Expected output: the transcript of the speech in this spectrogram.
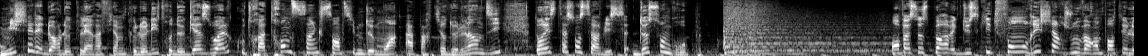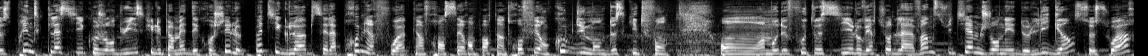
Michel-Édouard Leclerc affirme que le litre de gasoil coûtera 35 centimes de moins à partir de lundi dans les stations-service de son groupe. On passe au sport avec du ski de fond. Richard Joux va remporter le sprint classique aujourd'hui, ce qui lui permet de décrocher le petit globe. C'est la première fois qu'un Français remporte un trophée en Coupe du Monde de ski de fond. Un mot de foot aussi, l'ouverture de la 28e journée de Ligue 1 ce soir.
